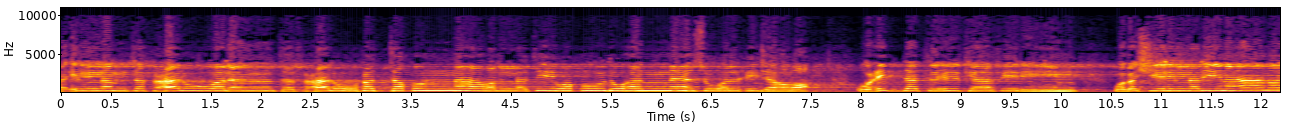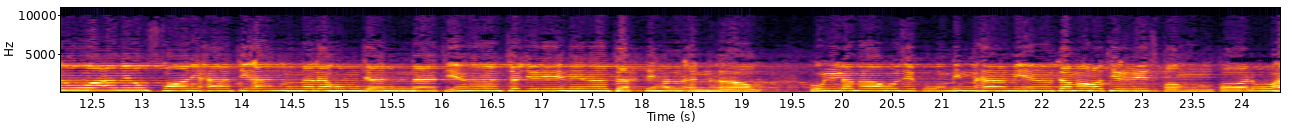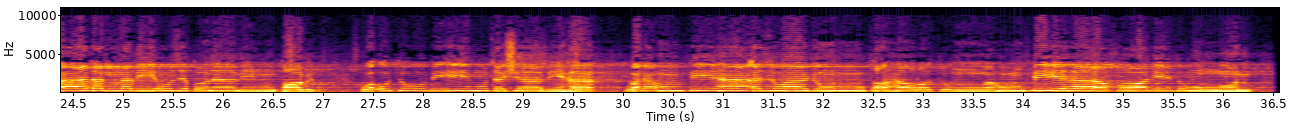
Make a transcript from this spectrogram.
فإن لم تفعلوا ولن تفعلوا فاتقوا النار التي وقودها الناس والحجارة. أعدت للكافرين. وبشر الذين آمنوا وعملوا الصالحات أن لهم جنات تجري من تحتها الأنهار. كلما رزقوا منها من ثمرة رزقا قالوا هذا الذي رزقنا من قبل. وأتوا به متشابها ولهم فيها أزواج مطهرة وهم فيها خالدون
